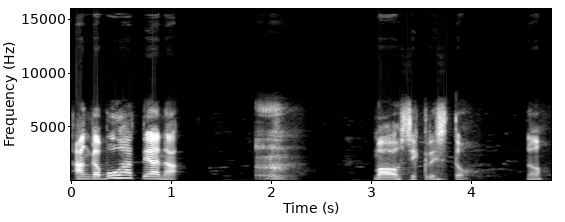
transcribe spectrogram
ang gabuhat ni ana mao si Kristo, no?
